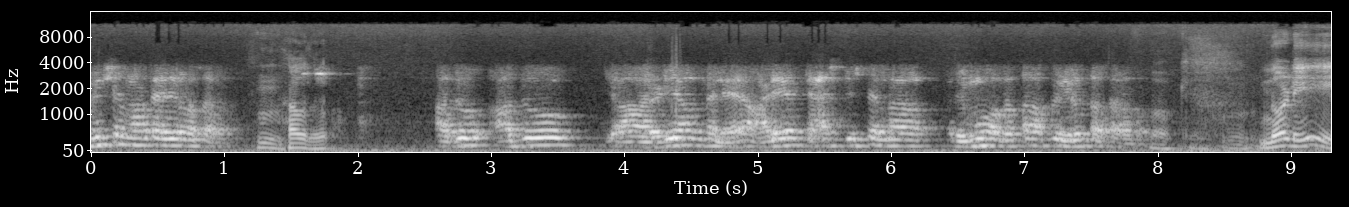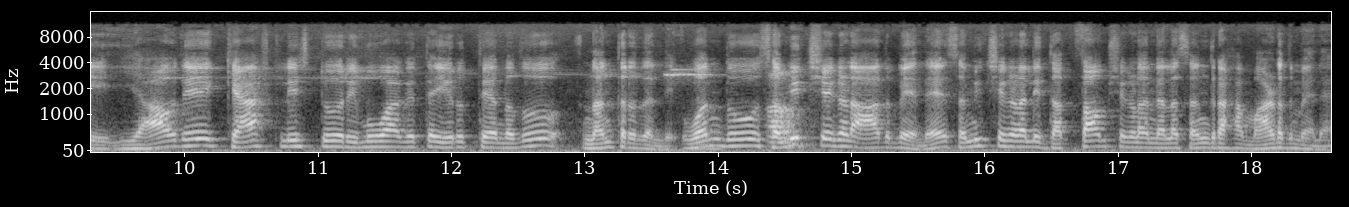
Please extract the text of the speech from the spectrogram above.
ಸಮೀಕ್ಷೆ ಮಾಡ್ತಾ ಇದೀರಲ್ಲ ಸರ್ ಹೌದು. ಅದು ಅದು ರೆಡಿ ಆದ್ಮೇಲೆ ಹಳೆಯ ಕ್ಯಾಶ್ ಲಿಸ್ಟ್ ಎಲ್ಲ ರಿಮೂವ್ ಆಗುತ್ತಾ ಅಥವಾ ಇರುತ್ತಾ ಸರ್ ಅದು? ನೋಡಿ ಯಾವುದೇ ಕ್ಯಾಸ್ಟ್ ಲಿಸ್ಟ್ ರಿಮೂವ್ ಆಗುತ್ತೆ ಇರುತ್ತೆ ಅನ್ನೋದು ನಂತರದಲ್ಲಿ. ಒಂದು ಸಮೀಕ್ಷೆಗಳ ಆದ್ಮೇಲೆ ಸಮೀಕ್ಷೆಗಳಲ್ಲಿ ದತ್ತಾಂಶಗಳನ್ನೆಲ್ಲ ಸಂಗ್ರಹ ಮಾಡಿದ್ಮೇಲೆ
